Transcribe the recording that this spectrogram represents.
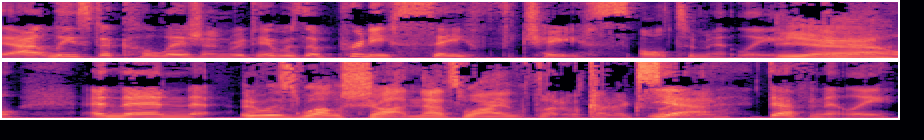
At least a collision. Which it was a pretty safe chase ultimately. Yeah. You know, and then it was well shot, and that's why I thought it was kind of exciting. yeah, definitely.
